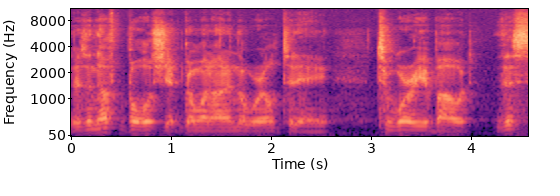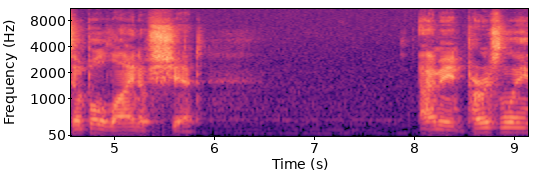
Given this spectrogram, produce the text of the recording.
There's enough bullshit going on in the world today to worry about this simple line of shit I mean, personally,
